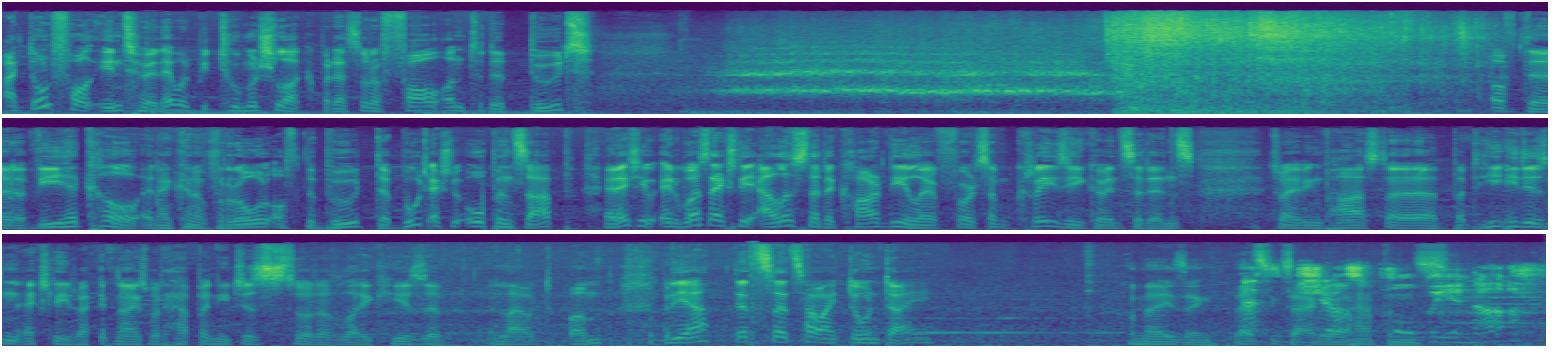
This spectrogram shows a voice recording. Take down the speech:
I don't fall into it. That would be too much luck. But I sort of fall onto the boot of the vehicle, and I kind of roll off the boot. The boot actually opens up, and actually it was actually Alistair, the car dealer, for some crazy coincidence, driving past. Uh, but he, he doesn't actually recognize what happened. He just sort of like hears a, a loud bump. But yeah, that's that's how I don't die. Amazing. That's, exactly what just happens. pulpy enough.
